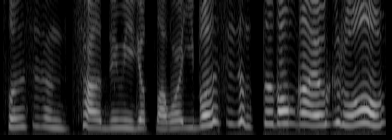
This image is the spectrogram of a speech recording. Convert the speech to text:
전 시즌 자 님이 이겼다고요? 이번 시즌 뜨던가요, 그럼?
